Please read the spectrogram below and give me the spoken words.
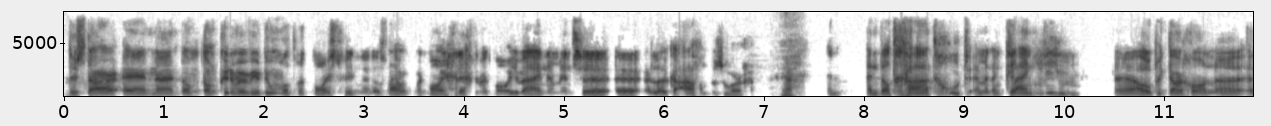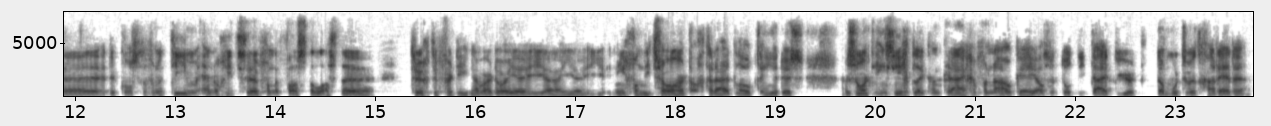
dus daar, en uh, dan, dan kunnen we weer doen wat we het mooist vinden. Dat is namelijk met mooie gerechten, met mooie wijn en mensen uh, een leuke avond bezorgen. Ja. En, en dat gaat goed. En met een klein team uh, hoop ik daar gewoon de kosten van het team en nog iets van de vaste lasten terug te verdienen. Waardoor je, je, je, je, in ieder geval niet zo hard achteruit loopt. En je dus een soort inzichtelijk kan krijgen van nou oké, okay, als het tot die tijd duurt, dan moeten we het gaan redden.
